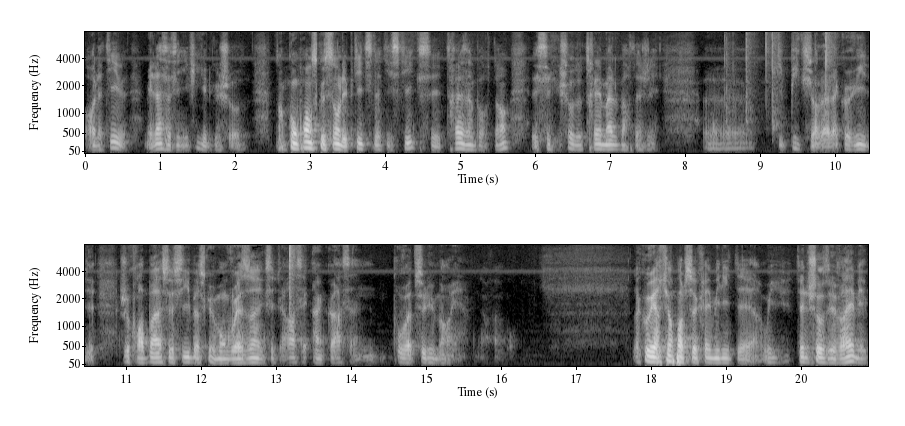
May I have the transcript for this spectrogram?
relative, mais là, ça signifie quelque chose. Donc comprendre ce que sont les petites statistiques, c'est très important, et c'est quelque chose de très mal partagé. Euh, typique sur la, Covid. Je ne crois pas à ceci parce que mon voisin, etc., c'est un cas, ça ne prouve absolument rien. La couverture par le secret militaire, oui, telle chose est vraie, mais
